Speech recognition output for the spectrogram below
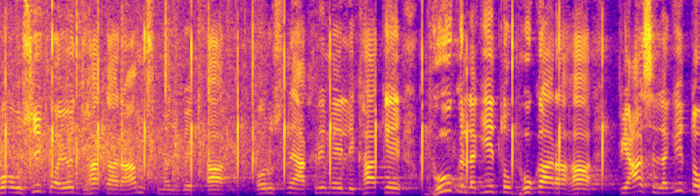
वो उसी को अयोध्या का राम समझ बैठा और उसने आखिरी में लिखा कि भूख लगी तो भूखा रहा प्यास लगी तो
